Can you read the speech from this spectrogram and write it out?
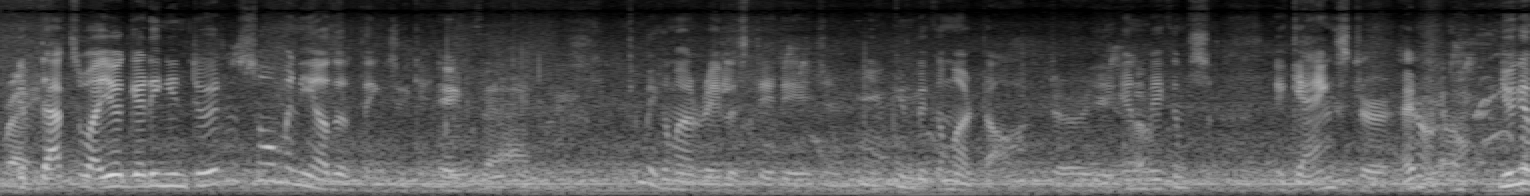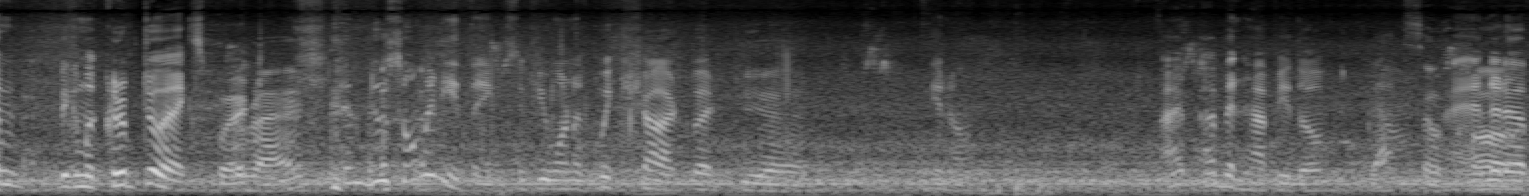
Right. If that's why you're getting into it, there's so many other things you can do. Exactly. You can become a real estate agent. You can become a doctor. You can become a gangster. I don't Yeah. know. You can become a crypto expert. Right. You can do so many things if you want a quick shot. But Yeah. you know, I've, I've been happy though. That's so I ended up.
